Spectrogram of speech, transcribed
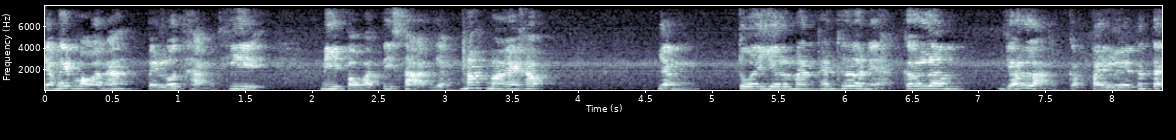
ยังไม่พอนะ เป็นรถถังที่มีประวัติศาสตร์อย่างมากมายครับ อย่างตัวเยอรมันแพนเทอร์เนี่ยก็เริ่มย้อนหลังกลับไปเลยตั้งแต่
